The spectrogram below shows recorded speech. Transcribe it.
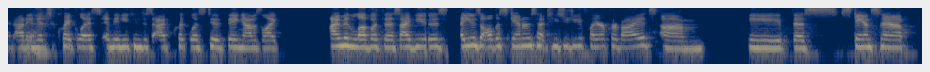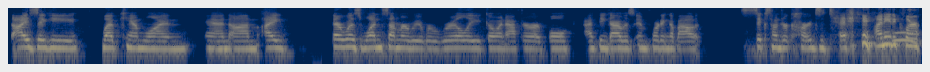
and adding it to quick list and then you can just add quick list to the thing. I was like, I'm in love with this. I've used I use all the scanners that TCG Player provides. Um, the this Scan Snap, the iZiggy, Webcam one, and um, I there was one summer we were really going after our bulk. I think I was importing about 600 cards a day. I need to clarify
